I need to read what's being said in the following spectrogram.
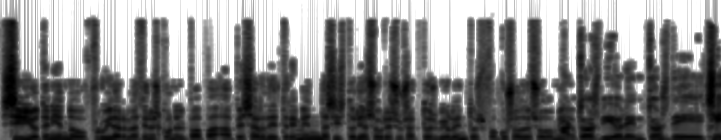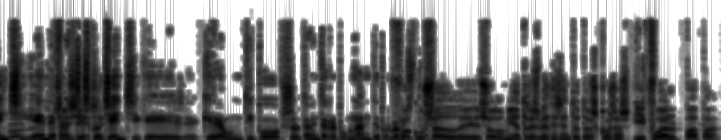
Siguió teniendo fluidas relaciones con el Papa a pesar de tremendas historias sobre sus actos violentos. Fue acusado de sodomía. Actos violentos de Cenci, ¿eh? de Sí, sí, Francesco sí. Cenci, que, que era un tipo absolutamente repugnante, por lo Fue visto. acusado de sodomía tres veces, entre otras cosas, y fue al Papa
